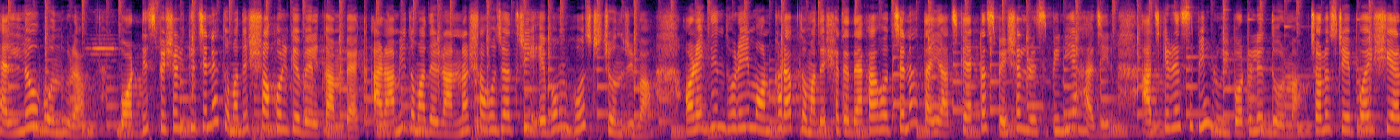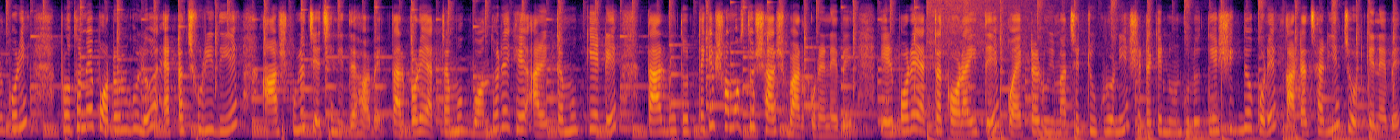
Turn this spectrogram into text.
হ্যালো বন্ধুরা বডি স্পেশাল কিচেনে তোমাদের সকলকে ওয়েলকাম ব্যাক। আর আমি তোমাদের রান্নার সহযাত্রী এবং হোস্ট চন্দ্রিমা। অনেকদিন ধরেই মন খারাপ তোমাদের সাথে দেখা হচ্ছে না, তাই আজকে একটা স্পেশাল রেসিপি নিয়ে হাজির। আজকের রেসিপি রুই পটলের দোরমা। চলো স্টেপ ওয়াইজ শেয়ার করি। প্রথমে পটলগুলো একটা ছুরি দিয়ে আঁশগুলো চেছে নিতে হবে। তারপরে একটা মুখ বন্ধ রেখে আরেকটা মুখ কেটে তার ভেতর থেকে সমস্ত শ্বাস বার করে নেবে। এরপরে একটা কড়াইতে কয়েকটা রুই মাছের টুকরো নিয়ে সেটাকে নুন হলুদ দিয়ে সিদ্ধ করে কাটা ছাড়িয়ে চটকে নেবে।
